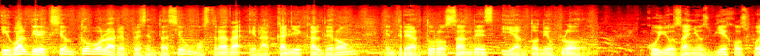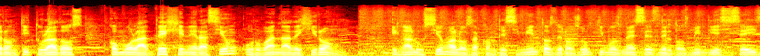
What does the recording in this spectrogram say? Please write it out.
Igual dirección tuvo la representación mostrada en la calle Calderón entre Arturo Sández y Antonio Flor, cuyos años viejos fueron titulados como la degeneración urbana de Girón, en alusión a los acontecimientos de los últimos meses del 2016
